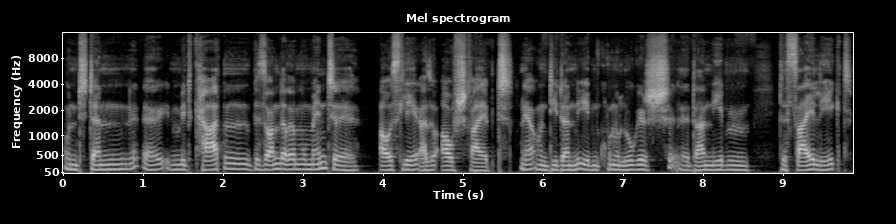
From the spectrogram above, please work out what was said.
und dann äh, mit Karten besondere Momente auslegt, also aufschreibt, ja, und die dann eben chronologisch äh, daneben das Seil legt.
